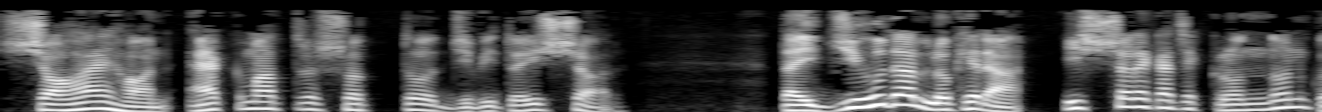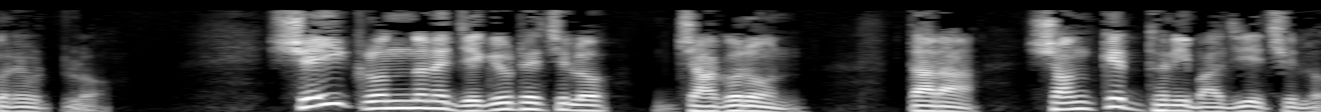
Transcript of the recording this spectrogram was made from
সহায় হন একমাত্র সত্য জীবিত ঈশ্বর। তাই জিহুদার লোকেরা ঈশ্বরের কাছে ক্রন্দন করে উঠল। সেই ক্রন্দনে জেগে উঠেছিল জাগরণ। তারা সংকেত ধ্বনি বাজিয়েছিল।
